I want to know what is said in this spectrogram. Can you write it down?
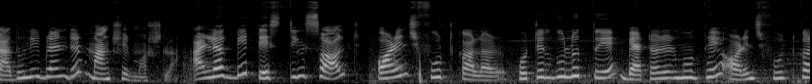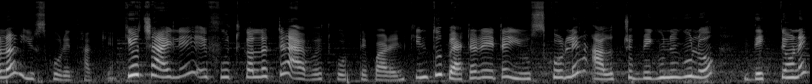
রাঁধুনি ব্র্যান্ডের মাংসের মশলা। আর লাগবে tasting salt, orange food colour. হোটেলগুলোতে ব্যাটারের মধ্যে অরেঞ্জ ফুড কালার ইউজ করে থাকে। কেউ চাইলে এই ফুড কালারটা অ্যাভয়েড করতে পারেন, কিন্তু ব্যাটারে এটা ইউজ করলে আলোচ্য বেগুনিগুলো দেখতে অনেক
